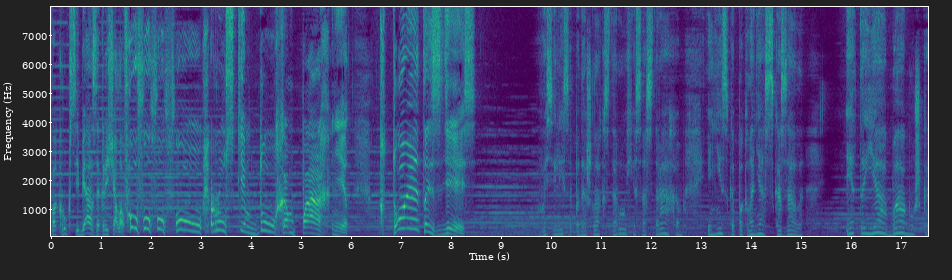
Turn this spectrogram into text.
вокруг себя, закричала «Фу-фу-фу-фу! Русским духом пахнет! Кто это здесь?» Василиса подошла к старухе со страхом и, низко поклонясь, сказала — «Это я, бабушка.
